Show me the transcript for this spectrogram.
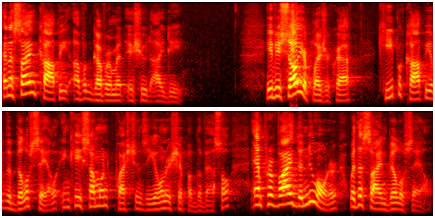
and a signed copy of a government-issued ID. If you sell your pleasure craft, keep a copy of the bill of sale in case someone questions the ownership of the vessel and provide the new owner with a signed bill of sale.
